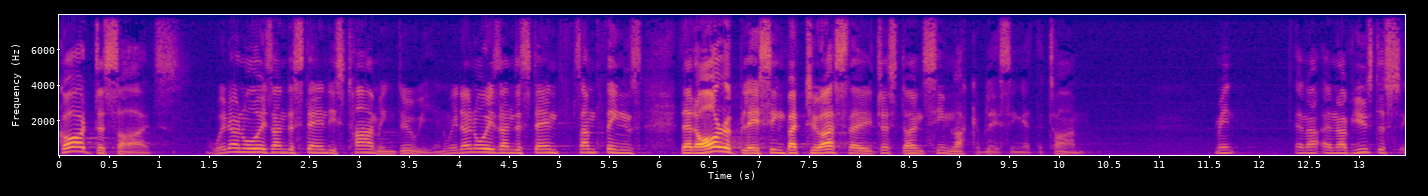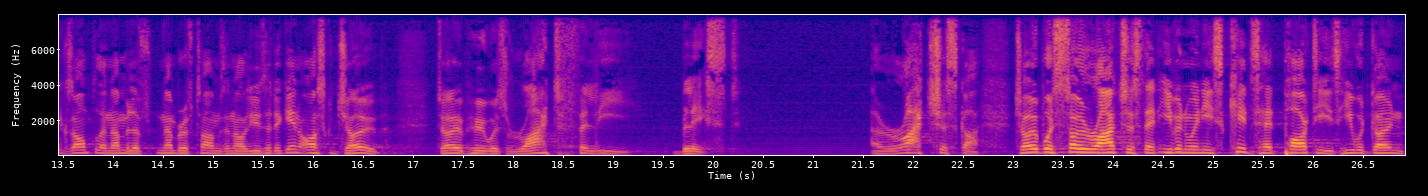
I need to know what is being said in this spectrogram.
God decides we don't always understand his timing, do we? And we don't always understand some things that are a blessing, but to us they just don't seem like a blessing at the time. I mean, and, I, and I've used this example a number of, number of times, and I'll use it again. Ask Job. Job, who was rightfully blessed a righteous guy. Job was so righteous that even when his kids had parties, he would go and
